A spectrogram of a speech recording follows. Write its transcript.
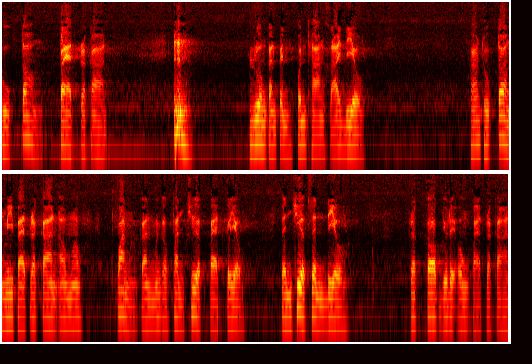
ถูกต้องแปดประการ รวมกันเป็นหนทางสายเดียว ความถูกต้องมีแปดประการเอามาฟันกันเหมือนกับฟันเชือกแปดเกลียว เป็นเชือกเส้นเดียว ประกอบอยู่ด้วยองค์แปดประการ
